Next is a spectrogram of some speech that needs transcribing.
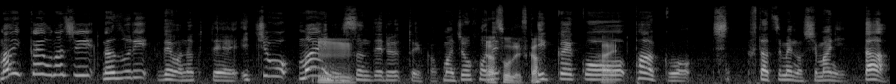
毎回同じなぞりではなくて一応前に進んでるというか、まあ、情報ねあそうですか。一回こう、はい。パークをし2つ目の島に行った、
